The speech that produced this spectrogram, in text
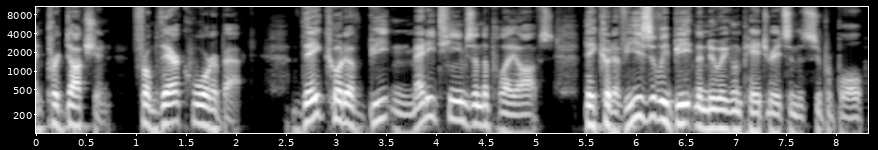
and production from their quarterback, they could have beaten many teams in the playoffs. They could have easily beaten the New England Patriots in the Super Bowl,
